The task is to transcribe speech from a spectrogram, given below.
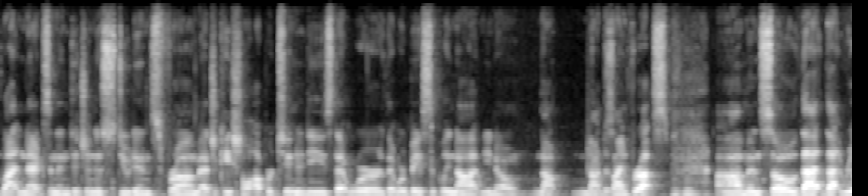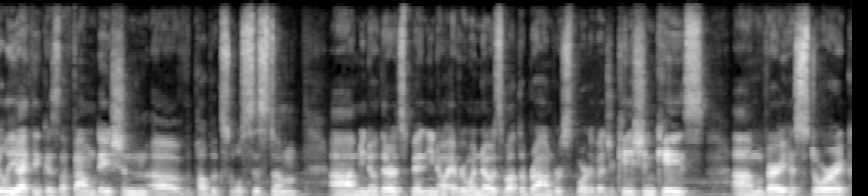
Latinx, and Indigenous students from educational opportunities that were that were basically not you know not not designed for us. Mm-hmm. Um, and so that that really I think is the foundation of the public school system. Um, you know, there's been you know everyone knows about the Brown versus Board of Education case, um, a very historic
